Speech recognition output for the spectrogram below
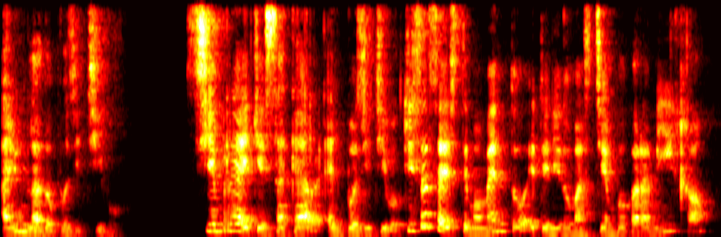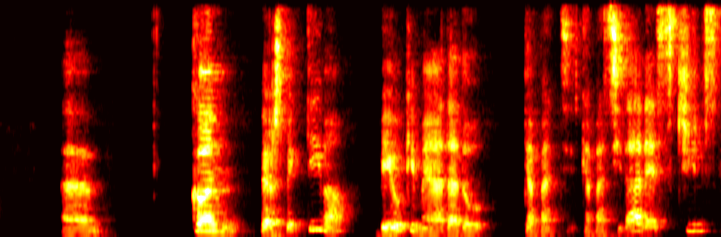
hay un lado positivo. Siempre hay que sacar el positivo. Quizás a este momento he tenido más tiempo para mi hija. Eh, con perspectiva, veo que me ha dado capacidades, skills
